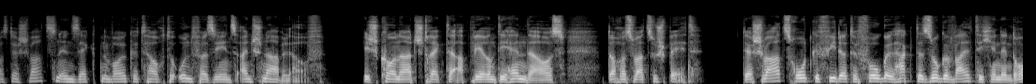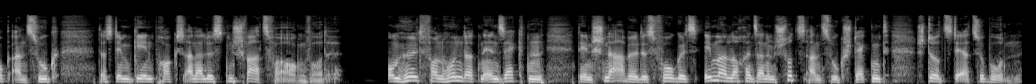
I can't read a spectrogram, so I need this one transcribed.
Aus der schwarzen Insektenwolke tauchte unversehens ein Schnabel auf. Ishkonat streckte abwehrend die Hände aus, doch es war zu spät. Der schwarz-rot gefiederte Vogel hackte so gewaltig in den Druckanzug, dass dem Genprox-Analysten schwarz vor Augen wurde. Umhüllt von hunderten Insekten, den Schnabel des Vogels immer noch in seinem Schutzanzug steckend, stürzte er zu Boden.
